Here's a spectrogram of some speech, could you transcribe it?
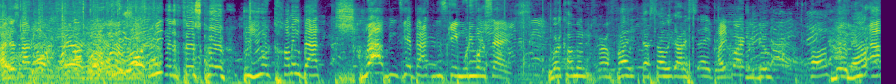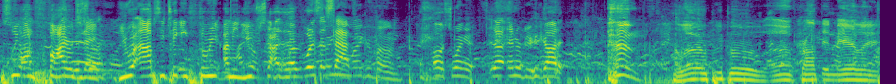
I just met in the first quarter, but you are coming back, scrapping to get back in this game. What do you want to say? We're coming for a fight. That's all we gotta say, baby. Bro, you are absolutely on fire today. You were absolutely taking three. I mean, you just got. Uh, what is that stat? Microphone. Oh, swing it. Yeah, interview. He got it. Hello, people of Crofton, Maryland.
